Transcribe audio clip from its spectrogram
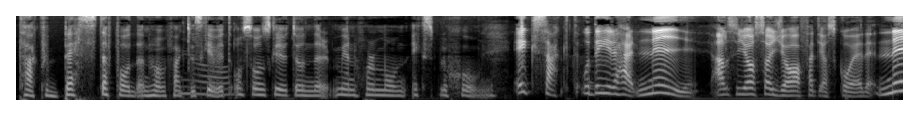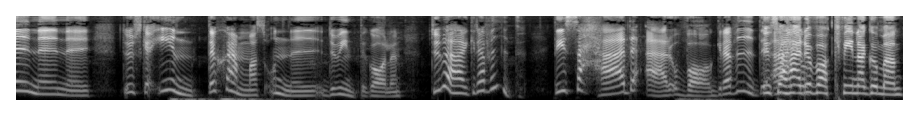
Tack för bästa podden har hon faktiskt skrivit. Och så har hon skrivit under med en hormonexplosion. Exakt, och det är det här, nej, alltså jag sa ja för att jag skojade. Nej, nej, nej, du ska inte skämmas och nej, du är inte galen. Du är gravid. Det är så här det är att vara gravid. Det är så här det var kvinna gumman.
